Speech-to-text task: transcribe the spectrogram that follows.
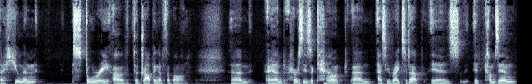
a human story of the dropping of the bomb. Um, and Hersey's account, um, as he writes it up, is it comes in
